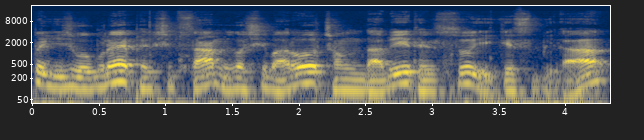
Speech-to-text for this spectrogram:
625분의 113 이것이 바로 정답이 될 수 있겠습니다.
